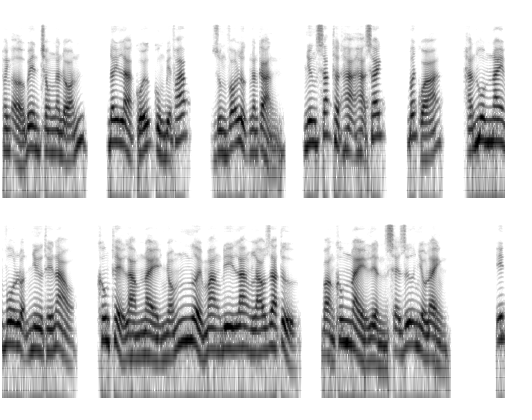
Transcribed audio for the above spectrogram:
hoành ở bên trong ngăn đón, đây là cuối cùng biện pháp, dùng võ lực ngăn cản, nhưng xác thật hạ hạ sách, bất quá, hắn hôm nay vô luận như thế nào, không thể làm này nhóm người mang đi lang láo gia tử, bằng không này liền sẽ giữ nhiều lành. Ít.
